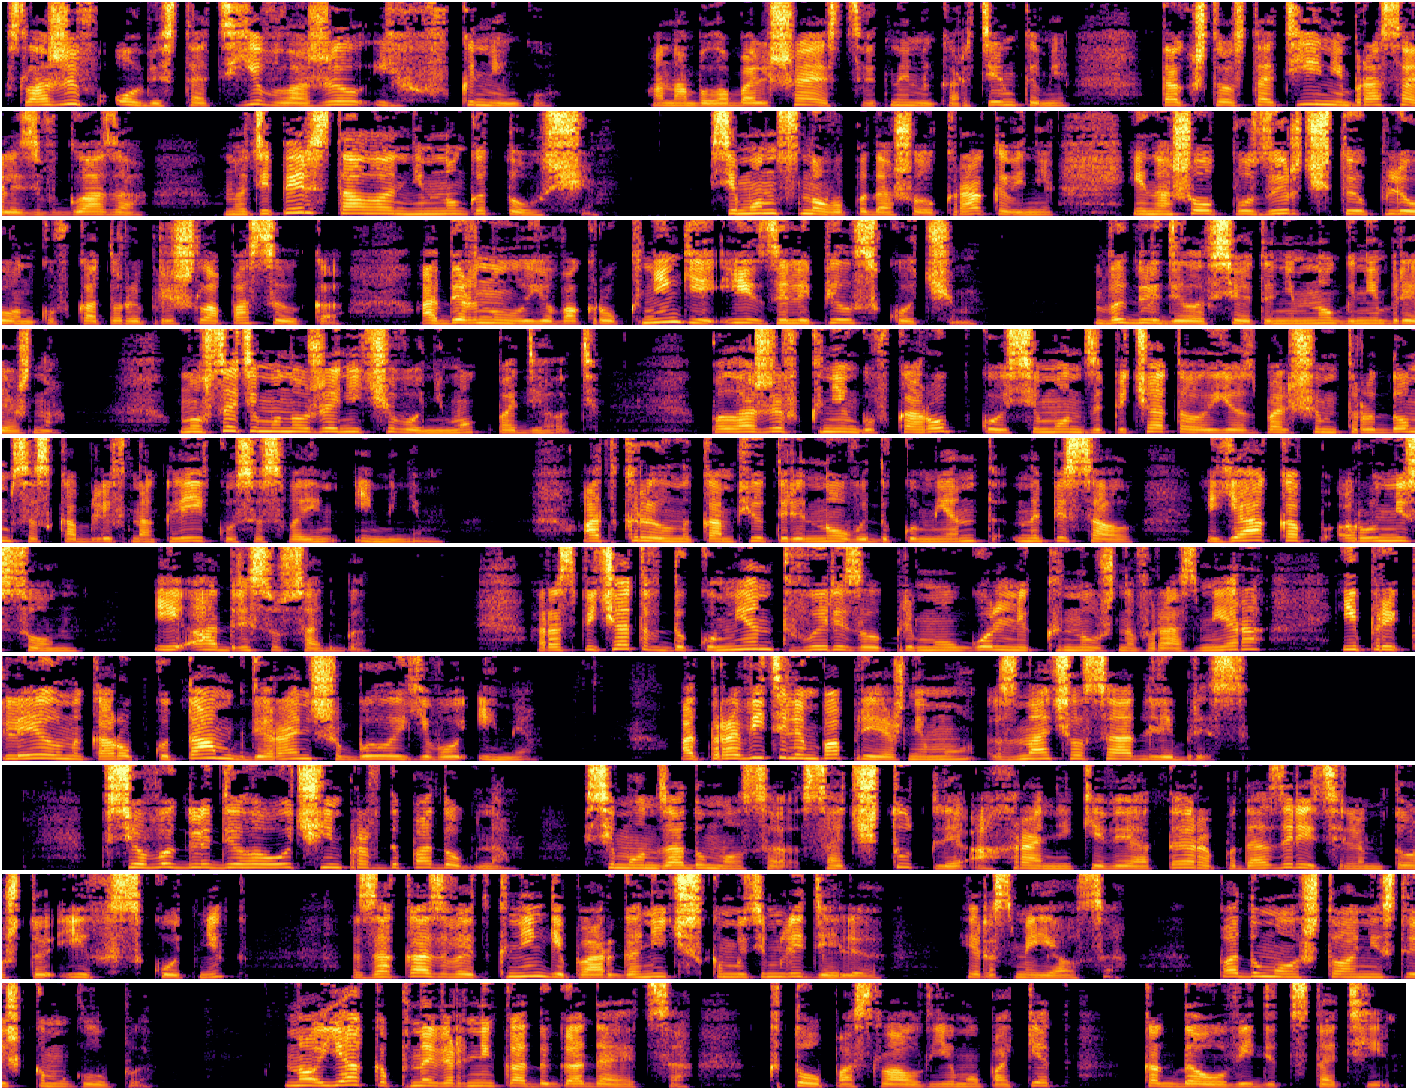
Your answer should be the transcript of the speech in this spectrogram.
Сложив обе статьи, вложил их в книгу. Она была большая, с цветными картинками, так что статьи не бросались в глаза, но теперь стала немного толще. Симон снова подошел к раковине и нашел пузырчатую пленку, в которой пришла посылка, обернул ее вокруг книги и залепил скотчем. Выглядело все это немного небрежно. Но с этим он уже ничего не мог поделать. Положив книгу в коробку, Симон запечатал ее с большим трудом, соскоблив наклейку со своим именем. Открыл на компьютере новый документ, написал «Якоб Рунисон» и адрес усадьбы. Распечатав документ, вырезал прямоугольник нужного размера и приклеил на коробку там, где раньше было его имя. Отправителем по-прежнему значился Адлибрис. Все выглядело очень правдоподобно. Симон задумался, сочтут ли охранники Виатера подозрительным то, что их скотник заказывает книги по органическому земледелию, и рассмеялся. Подумал, что они слишком глупы. Но Якоб наверняка догадается, кто послал ему пакет, когда увидит статьи.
